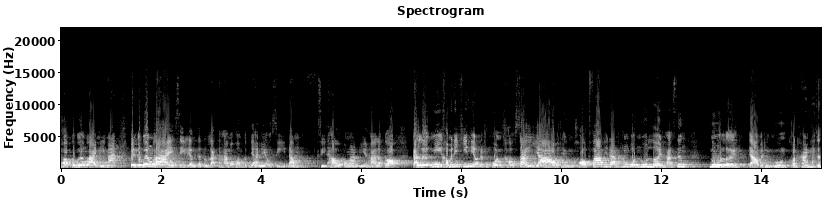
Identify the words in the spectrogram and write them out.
ชอบกระเบื้องลายนี้มาก เป็นกระเบื้องลายสี่เหลี่ยมจัตุรัสนะคะ มาพร้อมกับยาแนวสีดำสีเทาประมาณนี้นะคะ แล้วก็กันเลอะนี่เขาไม่ได้ขี้เหนียวนะทุกคนเขาใส่ยาวไปถึงขอบฝ้าเพดานข้างบนนู่นเลยนะคะ ซึ่งนู่นเลยยาวไปถึงนู่นค่อนข้างที่จะ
